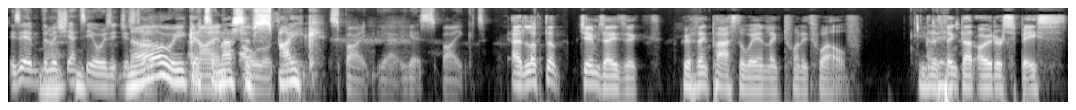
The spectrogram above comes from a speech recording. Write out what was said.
Is it the No. machete or is it just No, a, he an gets a massive pole or something? spike. Spike, yeah, he gets spiked. I looked up James Isaacs, who I think passed away in like 2012. He and I think that outer space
